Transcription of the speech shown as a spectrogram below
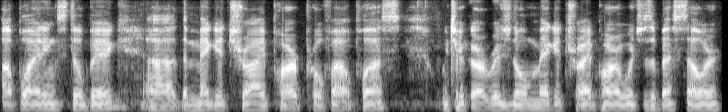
uplighting still big. Uh, the Mega Tri-Par Profile Plus. We took our original Mega Tri-Par, which is a bestseller,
